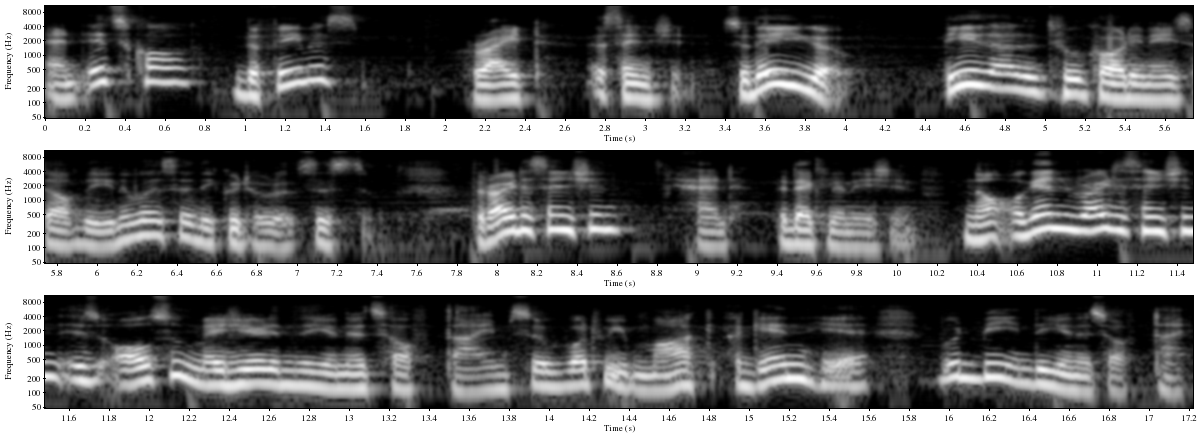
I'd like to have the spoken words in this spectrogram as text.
and it's called the famous right ascension. So there you go. These are the two coordinates of the universal equatorial system, the right ascension and the declination. Now again right ascension is also measured in the units of time so what we mark again here would be in the units of time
